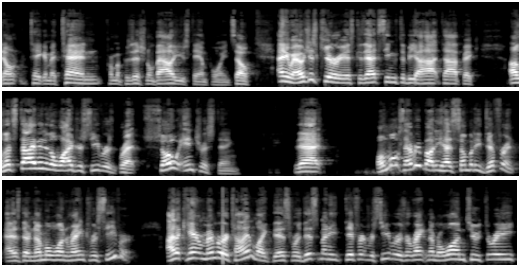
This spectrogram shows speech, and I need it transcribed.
don't take him at 10 from a positional value standpoint. So, anyway, I was just curious because that seems to be a hot topic. Uh, let's dive into the wide receivers, Brett. So interesting that almost everybody has somebody different as their number one ranked receiver. I can't remember a time like this where this many different receivers are ranked number one, two, three.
